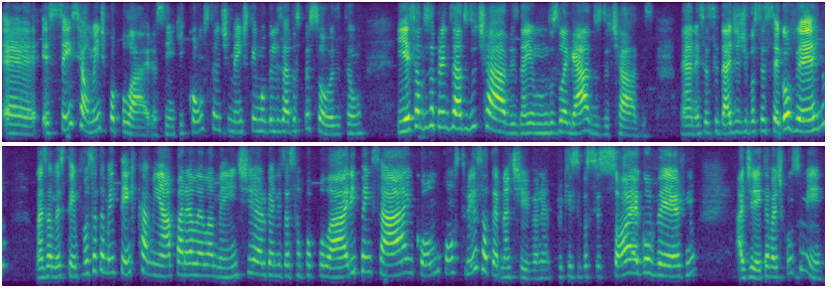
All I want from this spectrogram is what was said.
é, essencialmente popular, assim, que constantemente tem mobilizado as pessoas. Então, e esse é um dos aprendizados do Chaves, né? E um dos legados do Chaves, né? a necessidade de você ser governo, mas ao mesmo tempo você também tem que caminhar paralelamente à organização popular e pensar em como construir essa alternativa, né? Porque se você só é governo, a direita vai te consumir.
